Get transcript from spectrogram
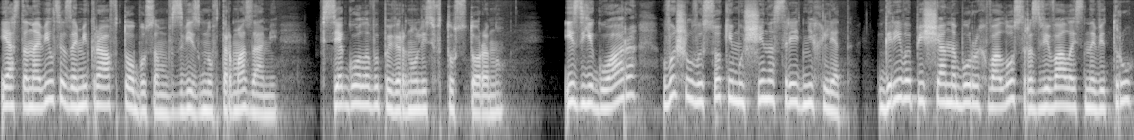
и остановился за микроавтобусом, взвизгнув тормозами. Все головы повернулись в ту сторону. Из ягуара вышел высокий мужчина средних лет. Грива песчано-бурых волос развивалась на ветру,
